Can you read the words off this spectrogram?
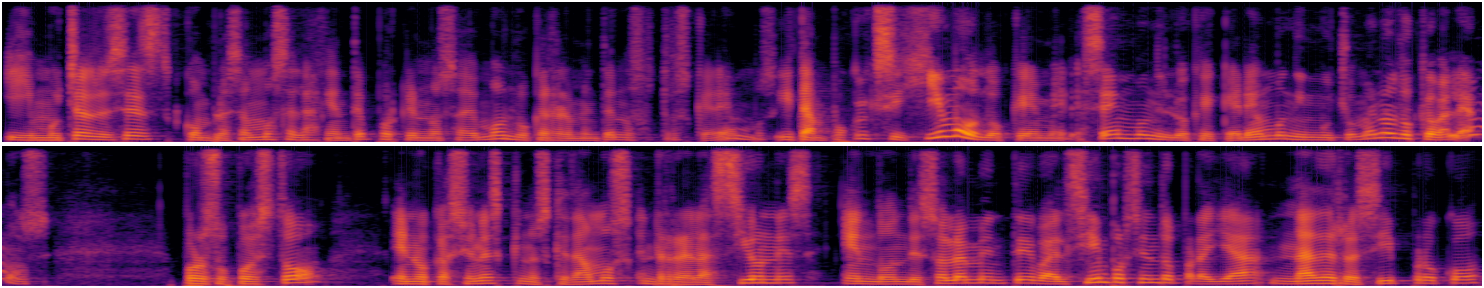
Y muchas veces complacemos a la gente porque no sabemos lo que realmente nosotros queremos. Y tampoco exigimos lo que merecemos, ni lo que queremos, ni mucho menos lo que valemos. Por supuesto, en ocasiones que nos quedamos en relaciones en donde solamente va el 100% para allá, nada es recíproco,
